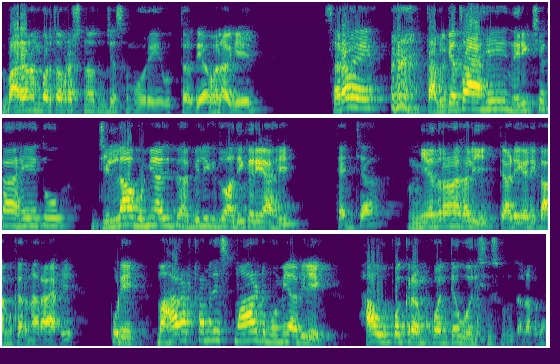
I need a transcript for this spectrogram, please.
बारा नंबरचा प्रश्न तुमच्यासमोर आहे. उत्तर द्यावं लागेल. सरळ आहे. तालुक्याचा आहे निरीक्षक आहे तो जिल्हा भूमी अभिलेख जो अधिकारी आहे त्यांच्या नियंत्रणाखाली त्या ठिकाणी काम करणारा आहे. पुढे महाराष्ट्रामध्ये स्मार्ट भूमी अभिलेख हा उपक्रम कोणत्या वर्षी सुरू झाला बघा?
